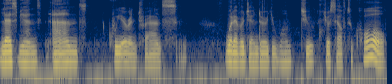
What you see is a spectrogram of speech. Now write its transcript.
lesbians and queer and trans, and whatever gender you want to yourself to call.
